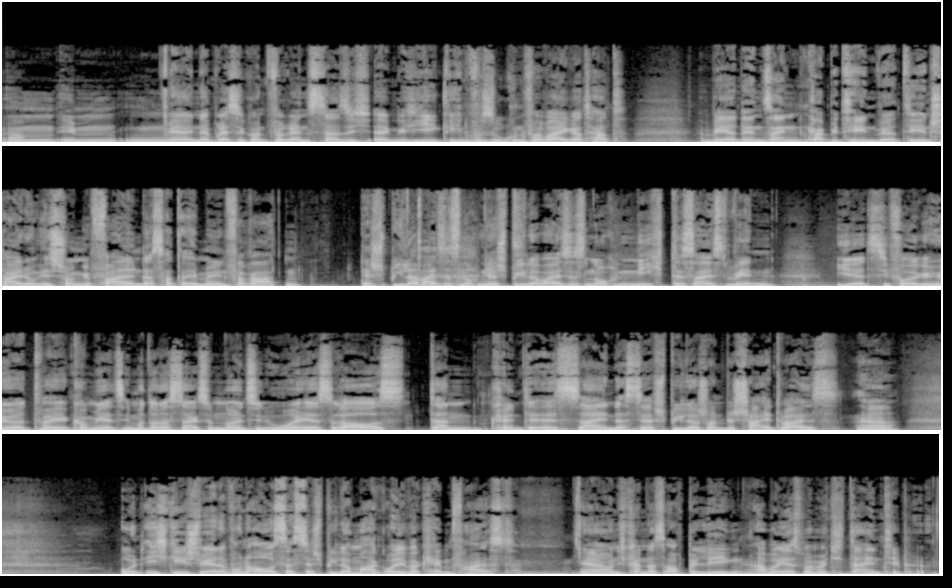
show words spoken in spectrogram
ähm, im, ja, in der Pressekonferenz da sich eigentlich jeglichen Versuchen verweigert hat, wer denn sein Kapitän wird. Die Entscheidung ist schon gefallen, das hat er immerhin verraten. Der Spieler weiß es noch nicht. Der Spieler weiß es noch nicht. Das heißt, wenn ihr jetzt die Folge hört, weil wir kommen jetzt immer donnerstags um 19 Uhr erst raus, dann könnte es sein, dass der Spieler schon Bescheid weiß. Ja. Und ich gehe schwer davon aus, dass der Spieler Mark Oliver Kempf heißt. Ja, und ich kann das auch belegen. Aber erstmal möchte ich deinen Tipp hören.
